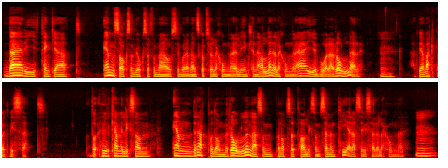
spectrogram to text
där i tänker jag att en sak som vi också får med oss i våra vänskapsrelationer, eller egentligen i alla relationer, är ju våra roller. Mm. Att vi har varit på ett visst sätt hur kan vi liksom ändra på de rollerna som på något sätt har liksom cementerats i vissa relationer? Mm.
